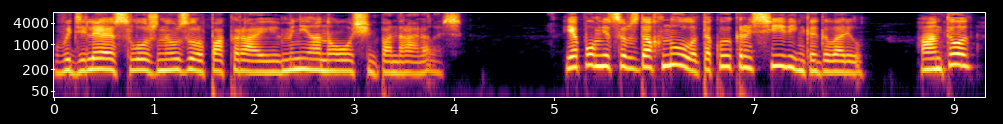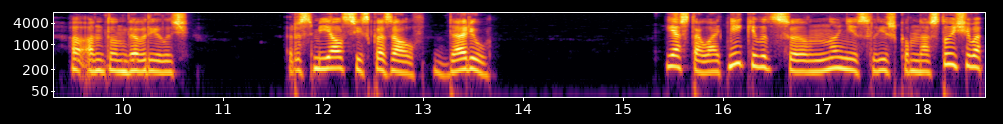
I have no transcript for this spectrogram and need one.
выделяя сложный узор по краю, и мне оно очень понравилось. Я, помнится, вздохнула, такое красивенькое, говорю. А Антон, а Антон Гаврилович, рассмеялся и сказал «дарю». Я стала отнекиваться, но не слишком настойчиво.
